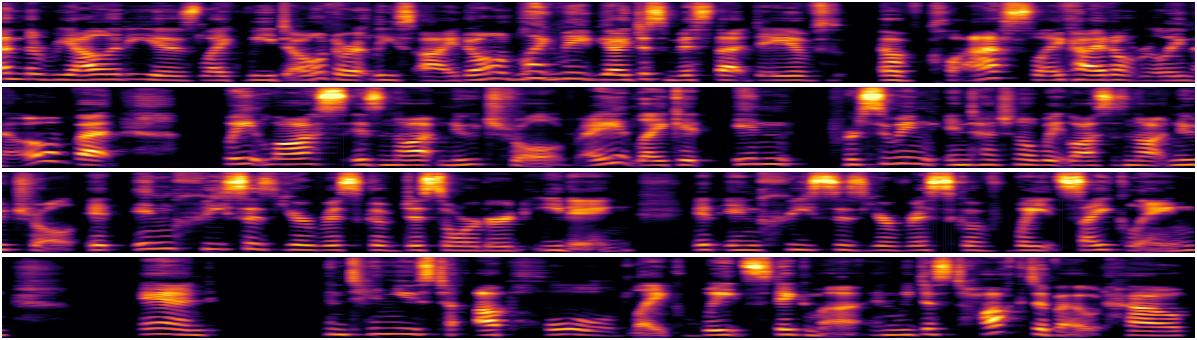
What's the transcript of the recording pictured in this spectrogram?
And the reality is like we don't, or at least I don't. Like maybe I just missed that day of, of class. Like I don't really know. But weight loss is not neutral, right? Like it in pursuing intentional weight loss is not neutral. It increases your risk of disordered eating. It increases your risk of weight cycling and continues to uphold like weight stigma. And we just talked about how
